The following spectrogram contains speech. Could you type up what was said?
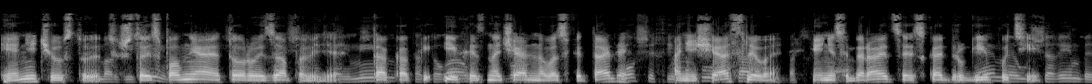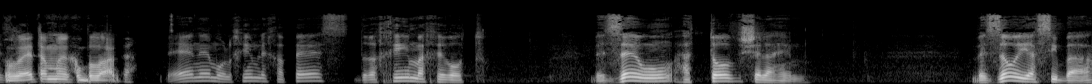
и они чувствуют, что, исполняя Тору и заповеди, так как их изначально воспитали, они счастливы и не собираются искать другие пути. В этом их благо. וזוהי הסיבה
